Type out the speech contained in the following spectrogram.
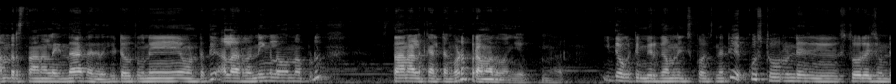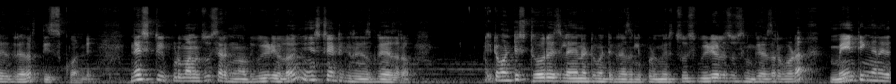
అందరు స్నానాలు అయిందాక అది హీట్ అవుతూనే ఉంటుంది. అలా రన్నింగ్లో ఉన్నప్పుడు స్నానాలకు వెళ్ళటం కూడా ప్రమాదం అని చెప్తున్నారు. ఇది ఒకటి మీరు గమనించుకోవాల్సిందంటే ఎక్కువ స్టోర్ ఉండే స్టోరేజ్ ఉండే గ్రేజర్ తీసుకోండి. నెక్స్ట్ ఇప్పుడు మనం చూసారు కదా వీడియోలో ఇన్స్టెంట్ గ్రేజర్ ఇటువంటి స్టోరేజ్ లేనటువంటి గ్రేజర్లు ఇప్పుడు మీరు చూసి వీడియోలో చూసిన గ్రేజర్ కూడా మెయింటింగ్ అనేది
